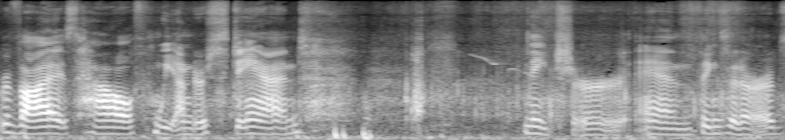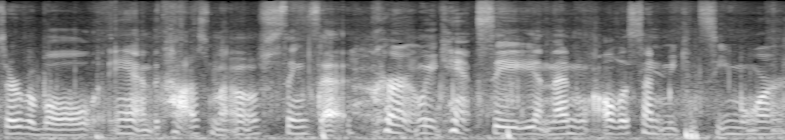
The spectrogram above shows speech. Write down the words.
revise how we understand nature and things that are observable and the cosmos, things that currently we can't see, and then all of a sudden we can see more,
